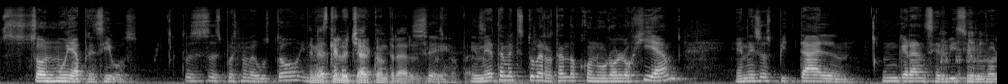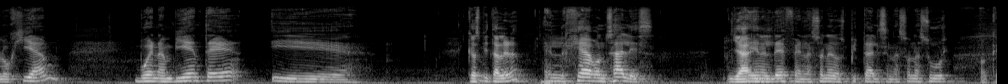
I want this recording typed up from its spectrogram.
son muy aprensivos. Entonces eso después no me gustó. Tenías que luchar contra el- Sí. los papás. Inmediatamente estuve rotando con urología. En ese hospital, un gran servicio de urología, buen ambiente y ¿Qué hospital era? el GEA González, Ya ahí en el DF, en la zona de hospitales, en la zona sur. Ok.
